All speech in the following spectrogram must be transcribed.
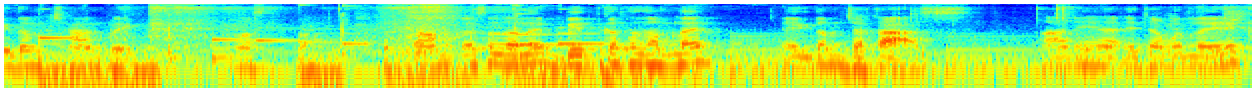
एकदम छान पैकी मस्त. काम कसं झालंय? बेत कसा जमलाय? एकदम झकास. आणि याच्यामधलं एक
